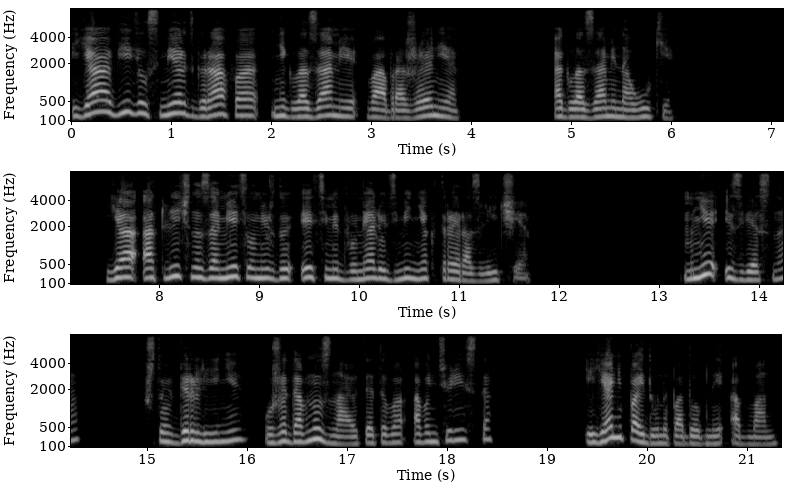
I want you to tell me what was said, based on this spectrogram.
я видел смерть графа не глазами воображения, а глазами науки. Я отлично заметил между этими двумя людьми некоторое различие. Мне известно, что в Берлине уже давно знают этого авантюриста, и я не пойду на подобный обман.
